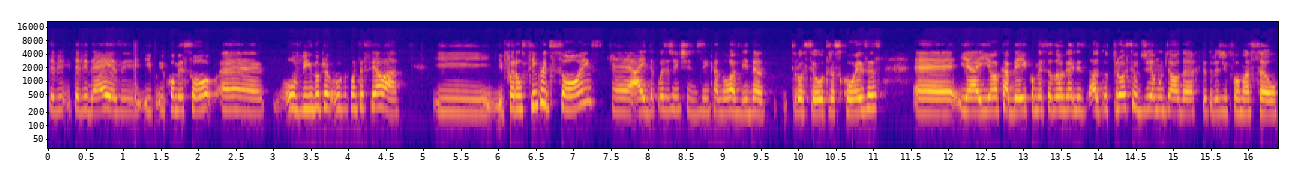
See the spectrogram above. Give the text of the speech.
teve, teve ideias e, e, e começou é, ouvindo o que, o que acontecia lá. E, e, foram cinco edições, é, aí depois a gente desencanou a vida, trouxe outras coisas, é, e aí eu acabei começando a organizar, eu trouxe o Dia Mundial da Arquitetura de Informação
